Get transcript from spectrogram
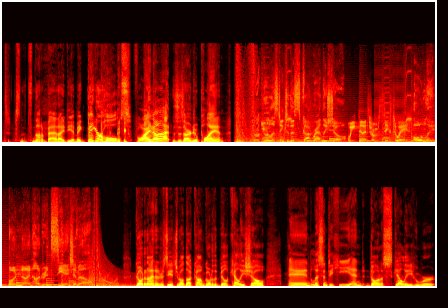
it's, it's not a bad idea. Make bigger holes. Why not? This is our new plan. You're listening to The Scott Radley Show, weeknights from 6 to 8, only on 900 CHML. Go to 900CHML.com, go to the Bill Kelly Show, and listen to he and Donna Skelly, who were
